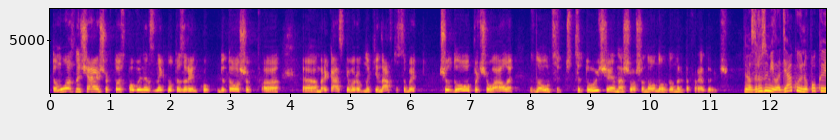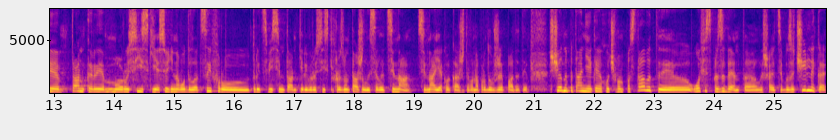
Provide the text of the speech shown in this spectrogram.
Тому означає, що хтось повинен зникнути з ринку для того, щоб е, е, американські виробники нафти себе чудово почували, знову цитуючи нашого шановного Дональда Фредовича. Зрозуміло, дякую. Ну поки танкери російські, я сьогодні наводила цифру: 38 танкерів російських розвантажилися, але ціна, ціна, як ви кажете, вона продовжує падати. Ще одне питання, яке я хочу вам поставити: офіс президента лишається без очільника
